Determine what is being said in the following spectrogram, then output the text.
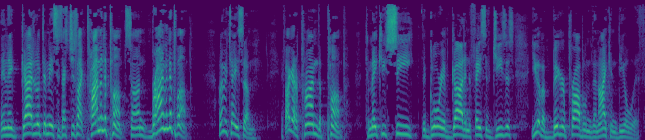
And then God looked at me and says, that's just like priming the pump, son, priming the pump. Let me tell you something. If I got to prime the pump to make you see the glory of God in the face of Jesus, you have a bigger problem than I can deal with.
